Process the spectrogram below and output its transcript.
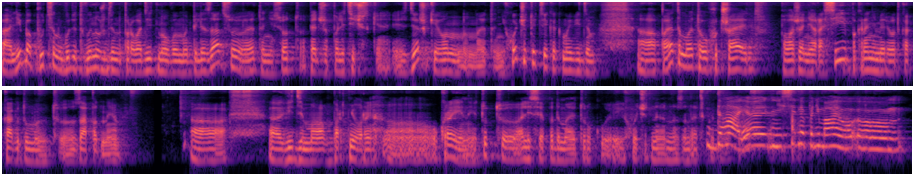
либо Путин будет вынужден проводить новую мобилизацию. Это несет, опять же, политические издержки. Он на это не хочет идти, как мы видим. Поэтому это ухудшает положение России, по крайней мере, вот как, как думают западные видимо, партнеры Украины. И тут Алисия поднимает руку и хочет, наверное, задать какой-то Да, вопрос. я не сильно понимаю эм,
